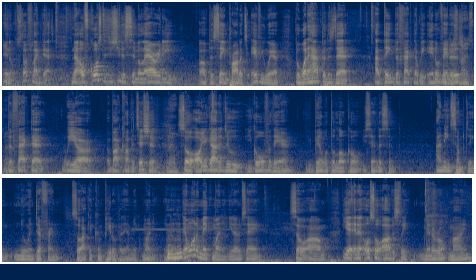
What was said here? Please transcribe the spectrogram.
You know, stuff like that. Now, of course, did you see the similarity of the same products everywhere? But what happened is that I think the fact that we innovators, nice, the fact that we are about competition, Yeah. so all you got to do, you go over there, you build with the local. You say, listen, I need something new and different, so I can compete over there and make money. You know, Mhm. they want to make money. You know what I'm saying? So um, yeah, and it also obviously mineral mine.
